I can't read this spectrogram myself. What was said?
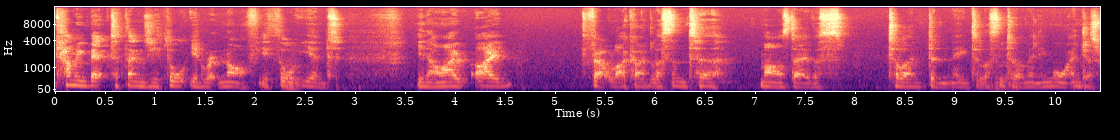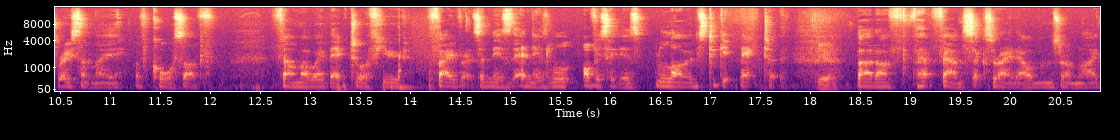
coming back to things you thought you'd written off. You thought Mm. you'd, you know, I I felt like I'd listened to Miles Davis till I didn't need to listen Mm. to him anymore. And just recently, of course, I've found my way back to a few favourites, and there's and there's obviously there's loads to get back to. Yeah. But I've found six or eight albums where I'm like,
